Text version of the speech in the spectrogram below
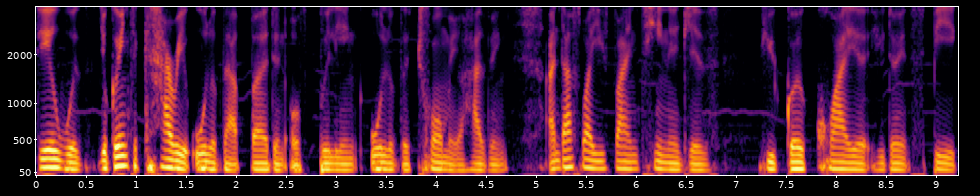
deal with you're going to carry all of that burden of bullying all of the trauma you're having and that's why you find teenagers who go quiet who don't speak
